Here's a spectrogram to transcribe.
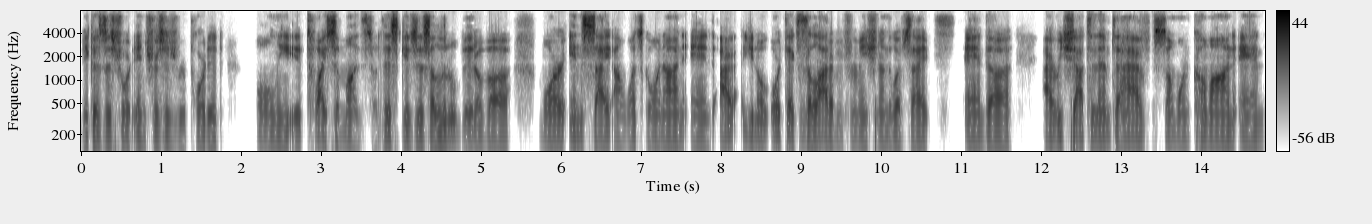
because the short interest is reported only twice a month. So this gives us a little bit of a more insight on what's going on. And i you know ortex has a lot of information on the website. And uh I reached out to them to have someone come on and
